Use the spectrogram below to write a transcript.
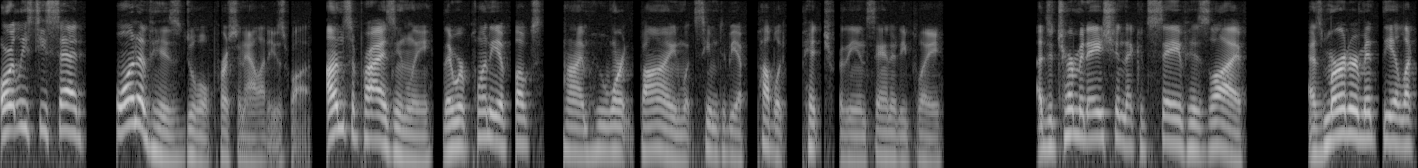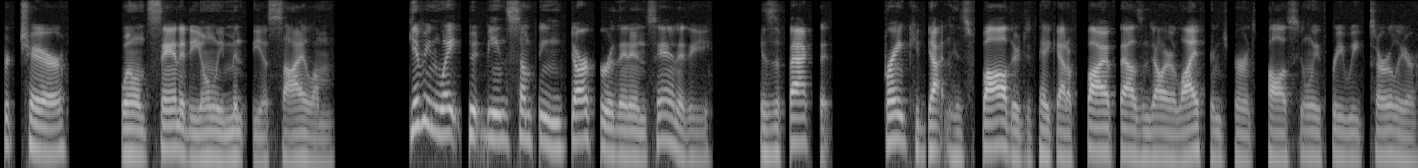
Or at least he said one of his dual personalities was. Unsurprisingly, there were plenty of folks at the time who weren't buying what seemed to be a public pitch for the insanity plea. A determination that could save his life as murder meant the electric chair, while insanity only meant the asylum. Giving weight to it being something darker than insanity is the fact that Frank had gotten his father to take out a $5,000 life insurance policy only three weeks earlier.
